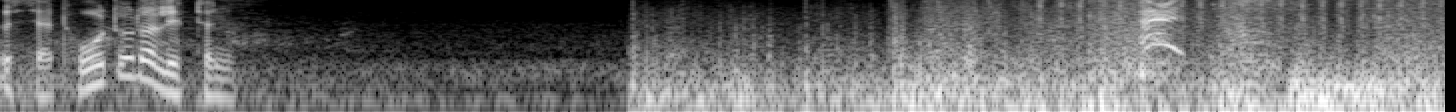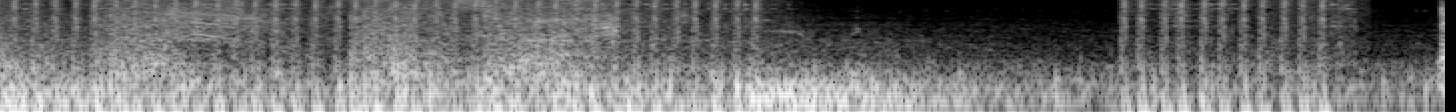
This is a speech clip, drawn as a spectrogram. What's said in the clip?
Ist der tot oder lebt er noch? Na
